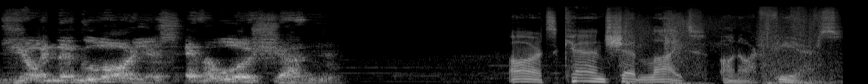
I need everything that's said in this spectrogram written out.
Join the glorious evolution. Art can shed light on our fears.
